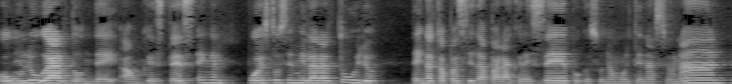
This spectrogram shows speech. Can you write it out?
o un lugar donde, aunque estés en el puesto similar al tuyo, tenga capacidad para crecer porque es una multinacional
